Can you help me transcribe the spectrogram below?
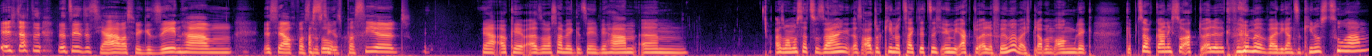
ich dachte, du erzählst jetzt ja, was wir gesehen haben. Ist ja auch was Ach so. Lustiges passiert. Ja, okay, also was haben wir gesehen? Wir haben, ähm, also man muss dazu sagen, das Autokino zeigt jetzt nicht irgendwie aktuelle Filme, weil ich glaube, im Augenblick gibt es auch gar nicht so aktuelle Filme, weil die ganzen Kinos zu haben.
